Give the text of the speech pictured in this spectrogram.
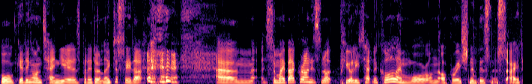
or getting on 10 years, but I don't like to say that. um, so my background is not purely technical, I'm more on the operation and business side.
